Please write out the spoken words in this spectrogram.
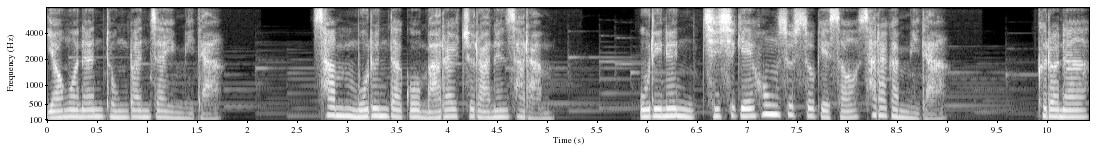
영원한 동반자입니다. 삶 모른다고 말할 줄 아는 사람. 우리는 지식의 홍수 속에서 살아갑니다. 그러나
